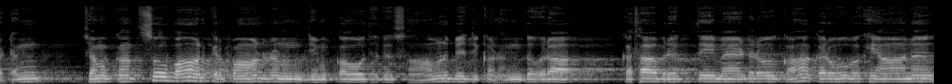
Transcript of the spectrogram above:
ਘਟੰਗ। ਚਮਕੰਤ ਸੋ ਬਾਣ ਕਿਰਪਾਨ ਰਣ, ਜਿਮ ਕੌਥ ਤੇ ਸਾਵਣ ਬਿਜ ਘਣੰ ਦੋਹਰਾ। ਕਥਾ ਬ੍ਰਿਧ ਤੇ ਮੈਂ ਡਰੋ, ਕਹਾਂ ਕਰੋ ਵਖਿਆਨ?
